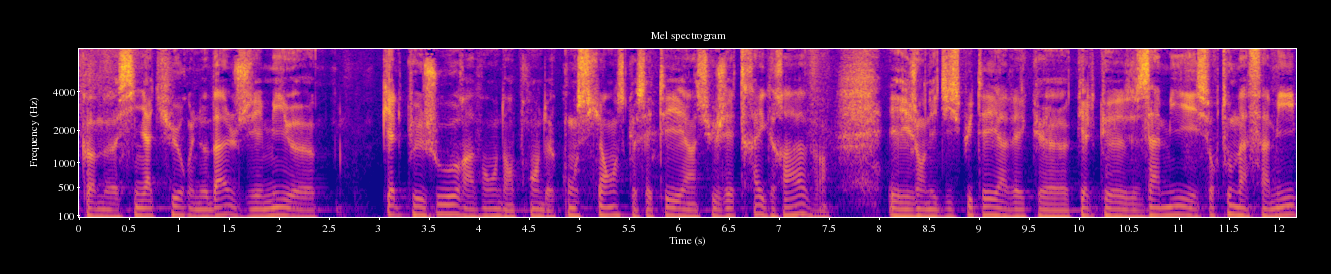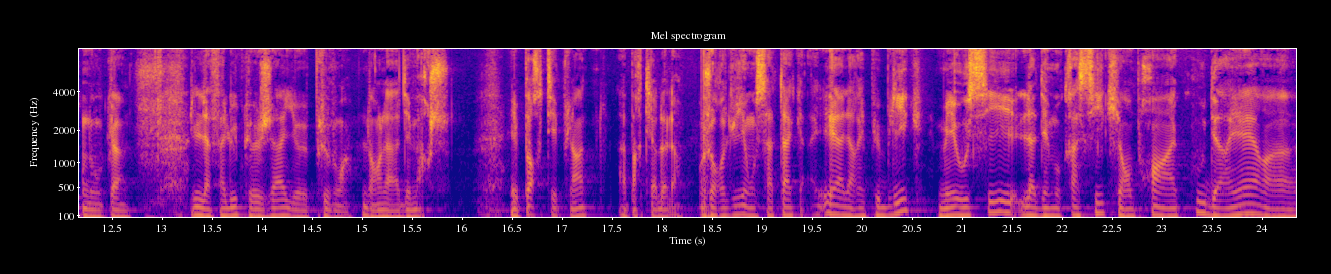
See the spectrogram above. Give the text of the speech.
comme signature une balle, j'ai mis quelques jours avant d'en prendre conscience que c'était un sujet très grave. Et j'en ai discuté avec euh, quelques amis et surtout ma famille. Donc euh, il a fallu que j'aille plus loin dans la démarche et porter plainte à partir de là. Aujourd'hui, on s'attaque et à la République, mais aussi la démocratie qui en prend un coup derrière euh,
